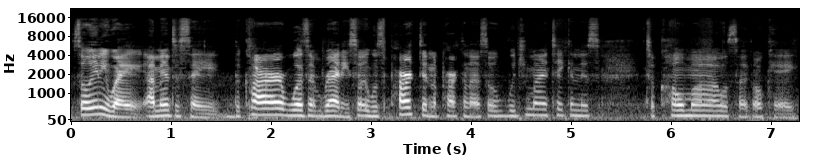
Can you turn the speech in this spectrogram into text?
So anyway, I meant to say the car wasn't ready. So it was parked in the parking lot. So would you mind taking this Tacoma? I was like, okay.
